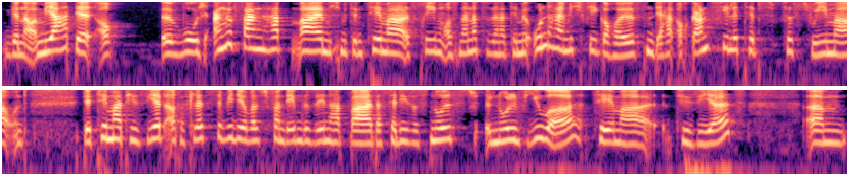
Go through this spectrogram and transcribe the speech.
Genau, mir hat der auch, äh, wo ich angefangen habe, mal mich mit dem Thema Streamen auseinanderzusetzen, hat der mir unheimlich viel geholfen. Der hat auch ganz viele Tipps für Streamer und der thematisiert auch das letzte Video, was ich von dem gesehen habe, war, dass er dieses Null, Null Viewer thematisiert. Ähm,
